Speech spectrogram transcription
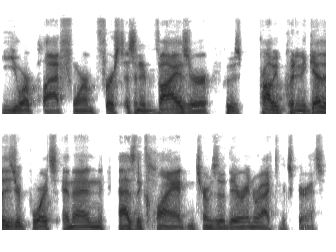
your platform first as an advisor who's probably putting together these reports and then as the client in terms of their interactive experience.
